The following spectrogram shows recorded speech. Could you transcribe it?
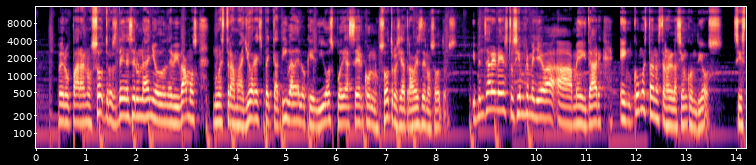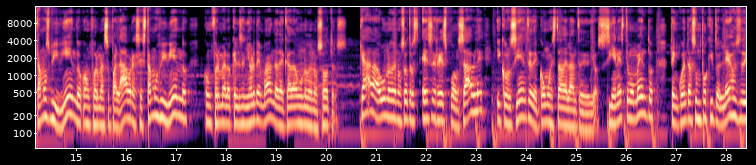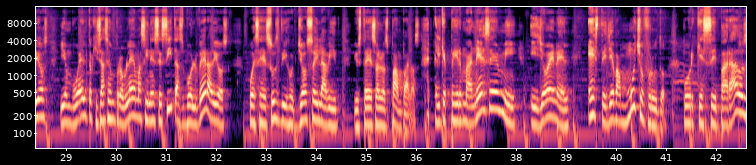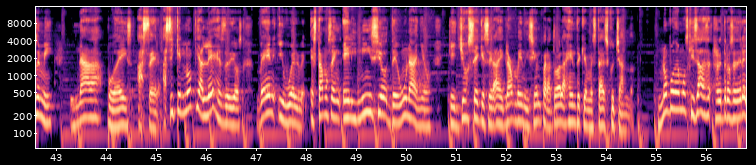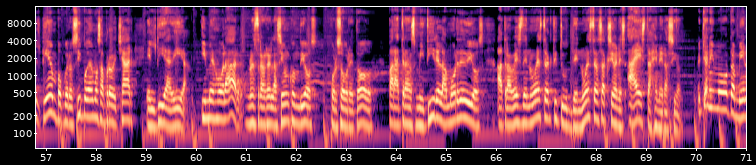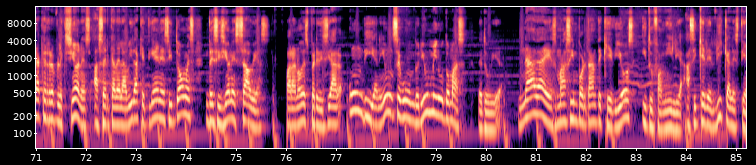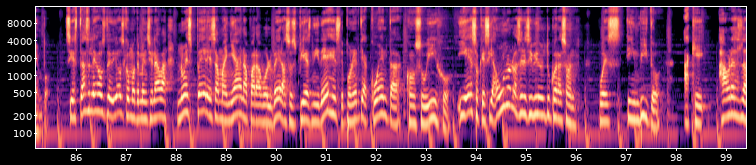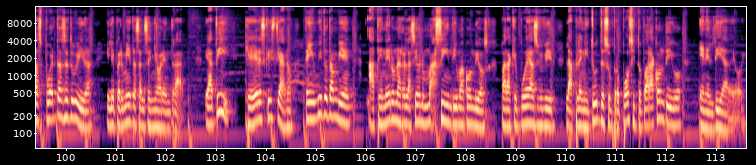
pero para nosotros debe ser un año donde vivamos nuestra mayor expectativa de lo que Dios puede hacer con nosotros y a través de nosotros. Y pensar en esto siempre me lleva a meditar en cómo está nuestra relación con Dios. Si estamos viviendo conforme a su palabra, si estamos viviendo conforme a lo que el Señor demanda de cada uno de nosotros. Cada uno de nosotros es responsable y consciente de cómo está delante de Dios. Si en este momento te encuentras un poquito lejos de Dios y envuelto quizás en problemas y necesitas volver a Dios, pues Jesús dijo, yo soy la vid y ustedes son los pámpanos. El que permanece en mí y yo en él, este lleva mucho fruto, porque separados de mí, nada podéis hacer. Así que no te alejes de Dios, ven y vuelve. Estamos en el inicio de un año que yo sé que será de gran bendición para toda la gente que me está escuchando. No podemos quizás retroceder el tiempo, pero sí podemos aprovechar el día a día y mejorar nuestra relación con Dios por sobre todo para transmitir el amor de Dios a través de nuestra actitud, de nuestras acciones a esta generación. te animo también a que reflexiones acerca de la vida que tienes y tomes decisiones sabias para no desperdiciar un día, ni un segundo, ni un minuto más de tu vida. Nada es más importante que Dios y tu familia, así que dedícales tiempo. Si estás lejos de Dios, como te mencionaba, no esperes a mañana para volver a sus pies, ni dejes de ponerte a cuenta con su Hijo. Y eso que si aún no lo has recibido en tu corazón, pues te invito a que abras las puertas de tu vida y le permitas al Señor entrar. Y a ti, que eres cristiano, te invito también a tener una relación más íntima con Dios para que puedas vivir la plenitud de su propósito para contigo en el día de hoy.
